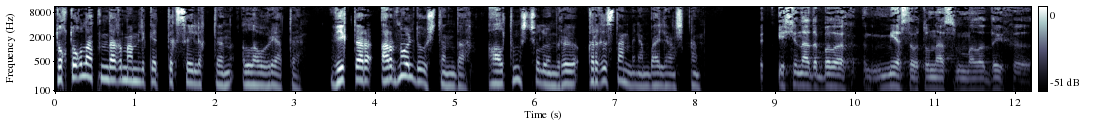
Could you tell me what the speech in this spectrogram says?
Токтогул атындагы мамлекеттик сыйлыктын лауреаты виктор арнольдовичтин да алтымыш жыл өмүрү кыргызстан менен байланышкан. Если надо было место вот у нас молодых э,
